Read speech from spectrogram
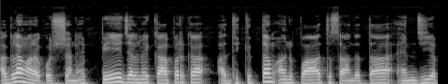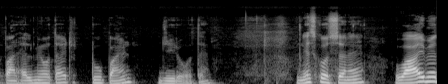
अगला हमारा क्वेश्चन है, पेय जल में कापर का अधिकतम अनुपात सांद्रता एम जी अपान एल में होता है तो टू पॉइंट ज़ीरो होता है। नेक्स्ट क्वेश्चन है वायु में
